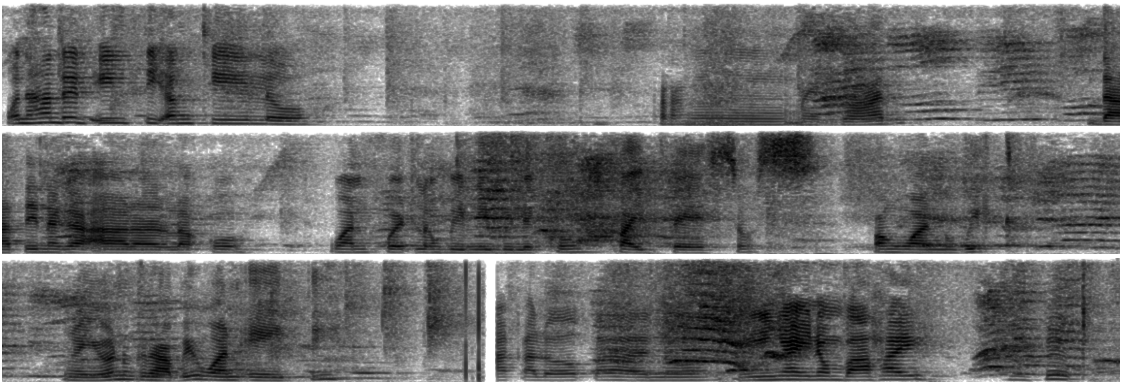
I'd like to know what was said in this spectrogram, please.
180 ang kilo. Parang, my God. Dati nag-aaral ako. One fourth lang binibili ko. 5 pesos. Pang one week. Ngayon, grabe, 180. Nakakaloka, ano. Ingay ng bahay.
